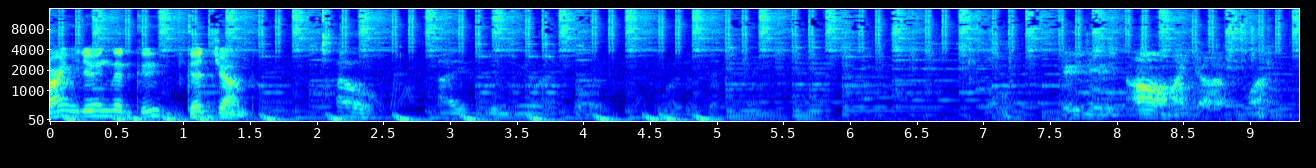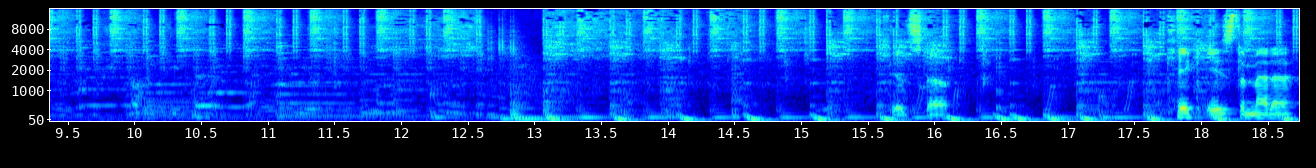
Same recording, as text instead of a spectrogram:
Why aren't you doing the good, good jump? Oh, I didn't realize that was the thing. Dude, dude, oh my gosh, what? Probably keep that. Good stuff. Kick is the meta.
